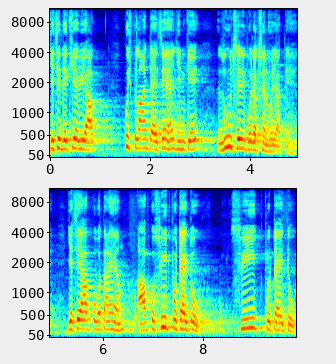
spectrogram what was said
जैसे देखिए अभी आप, कुछ प्लांट ऐसे हैं जिनके रूट से रिप्रोडक्शन हो जाते हैं। जैसे आपको बताएँ हम, आपको sweet potato sweet potato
